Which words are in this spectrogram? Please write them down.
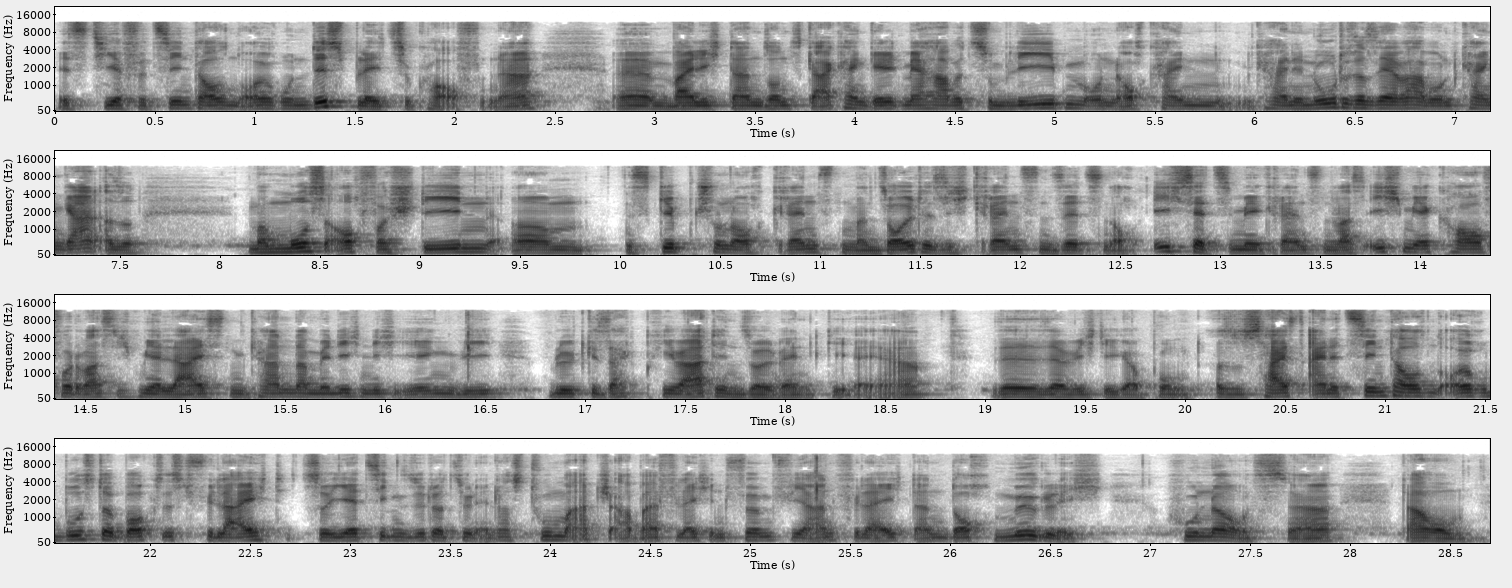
jetzt hier für 10.000 Euro ein Display zu kaufen, ja, ähm, weil ich dann sonst gar kein Geld mehr habe zum Leben und auch kein, keine Notreserve habe und kein gar, also man muss auch verstehen, ähm, es gibt schon auch Grenzen. Man sollte sich Grenzen setzen. Auch ich setze mir Grenzen, was ich mir kaufe oder was ich mir leisten kann, damit ich nicht irgendwie, blöd gesagt, privat insolvent gehe. Ja, sehr, sehr wichtiger Punkt. Also das heißt, eine 10.000 Euro Boosterbox ist vielleicht zur jetzigen Situation etwas too much, aber vielleicht in fünf Jahren vielleicht dann doch möglich. Who knows? Ja, darum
